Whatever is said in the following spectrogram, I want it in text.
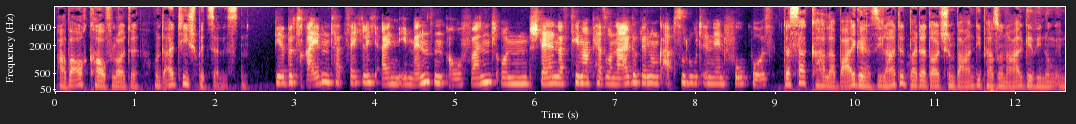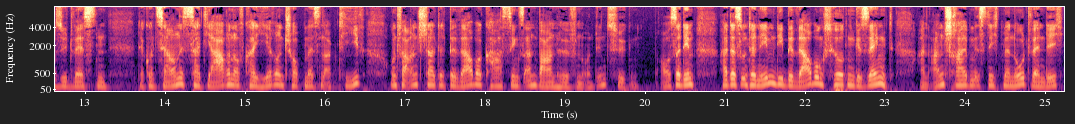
aber auch Kaufleute und IT-Spezialisten. Wir betreiben tatsächlich einen immensen Aufwand und stellen das Thema Personalgewinnung absolut in den Fokus. Das sagt Carla Beige. Sie leitet bei der Deutschen Bahn die Personalgewinnung im Südwesten. Der Konzern ist seit Jahren auf Karriere- und Jobmessen aktiv und veranstaltet Bewerbercastings an Bahnhöfen und in Zügen. Außerdem hat das Unternehmen die Bewerbungshürden gesenkt. Ein Anschreiben ist nicht mehr notwendig.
